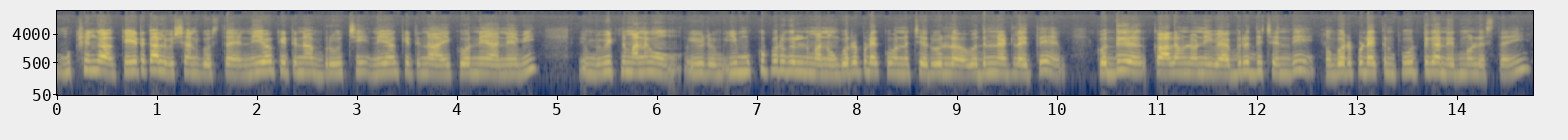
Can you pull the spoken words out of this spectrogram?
ముఖ్యంగా కీటకాల విషయానికి వస్తే నియోకిటిన బ్రూచి నియోకిటిన ఐకోర్నే అనేవి వీటిని మనం ఈ- ముక్కు పురుగులను మనం గుర్రపడెక్క ఉన్న చెరువుల్లో వదిలినట్లయితే కొద్ది కాలంలోనే ఇవి అభివృద్ధి చెంది గుర్రపడెక్కను పూర్తిగా నిర్మూలిస్తాయి.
